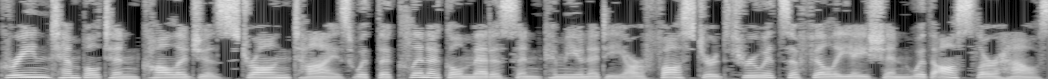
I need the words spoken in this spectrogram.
Green Templeton College's strong ties with the clinical medicine community are fostered through its affiliation with Osler House.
